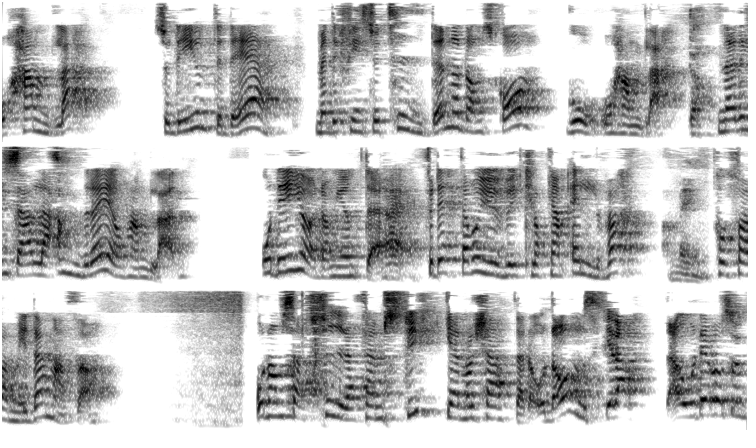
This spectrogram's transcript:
och handla. Så det är ju inte det. Men det finns ju tider när de ska gå och handla. Ja, när inte alla andra är och handlar. Och det gör de ju inte. Nej. För detta var ju klockan 11 men på förmiddagen alltså. Och de satt fyra, fem stycken och chattade och de skrattade och det var så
